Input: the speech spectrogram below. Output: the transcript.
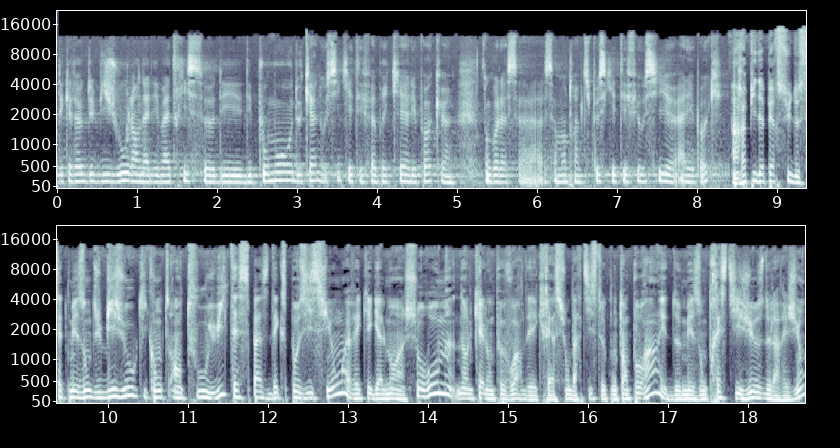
des catalogues de bijoux. Là, on a les matrices des, des pommeaux, de cannes aussi qui étaient fabriqués à l'époque. Donc voilà, ça montre un petit peu ce qui était fait aussi à l'époque. Un rapide aperçu de cette maison du bijou qui compte en tout huit espaces d'exposition avec également un showroom dans lequel on peut voir des créations d'artistes contemporains et de maisons prestigieuses de la région.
